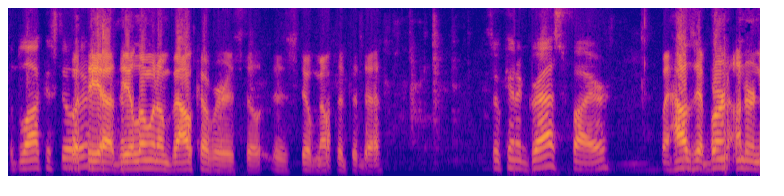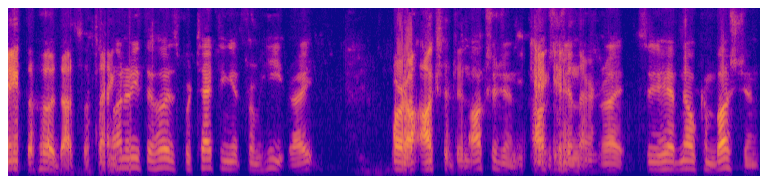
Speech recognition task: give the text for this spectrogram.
The block is still But there. the uh, the aluminum valve cover is still is still melted to death. so can a grass fire But how does it burn underneath the hood? That's the thing. underneath the hood is protecting it from heat, right? Or oxygen. Oxygen. You can't get in there. Right. So you have no combustion.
